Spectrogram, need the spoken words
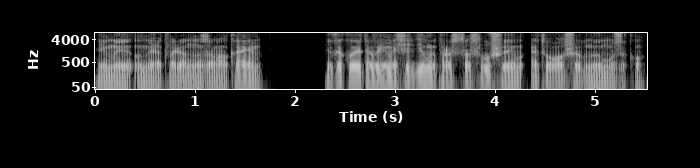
и мы умиротворенно замолкаем, и какое-то время сидим и просто слушаем эту волшебную музыку.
